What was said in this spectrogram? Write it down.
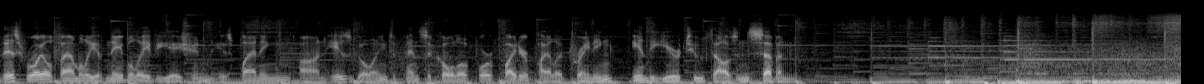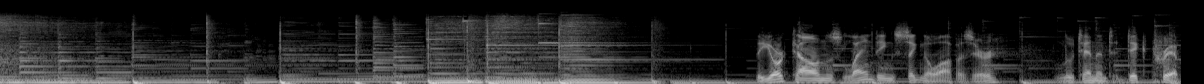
This royal family of naval aviation is planning on his going to Pensacola for fighter pilot training in the year 2007. The Yorktown's landing signal officer, Lieutenant Dick Tripp,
